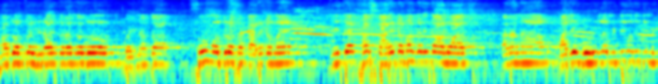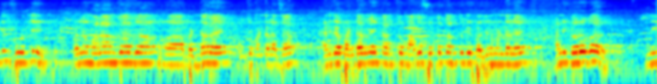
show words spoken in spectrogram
हा जो आमचा विराजकरांचा जो भजनाचा सुमधुर असा कार्यक्रम आहे मी त्या खास कार्यक्रमाकरिता आलो आज. कारण माझी बोरीला मिटिंग होती ती मिटिंग सोडली. पण मला आमचा जो भंडार आहे आमच्या भंडाराचा आणि त्या भंडाराला एक आमचं माझं स्वतःचं आमचं ते भजन मंडळ आहे आणि खरोखर मी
